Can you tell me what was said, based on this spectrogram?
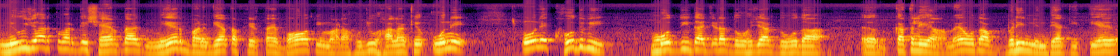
ਨਿਊਯਾਰਕ ਵਰਗੇ ਸ਼ਹਿਰ ਦਾ ਮੇਅਰ ਬਣ ਗਿਆ ਤਾਂ ਫਿਰ ਤਾਂ ਇਹ ਬਹੁਤ ਹੀ ਮਾੜਾ ਹੋ ਜੂ ਹਾਲਾਂਕਿ ਉਹਨੇ ਉਹਨੇ ਖੁਦ ਵੀ ਮੋਦੀ ਦਾ ਜਿਹੜਾ 2002 ਦਾ ਕਤਲੇਆਮ ਹੈ, ਉਹਦਾ ਬੜੀ ਨਿੰਦਿਆ ਕੀਤੀ ਹੈ,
